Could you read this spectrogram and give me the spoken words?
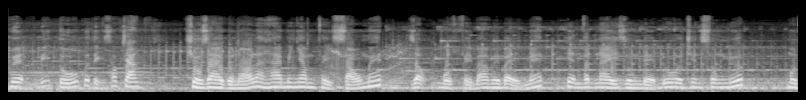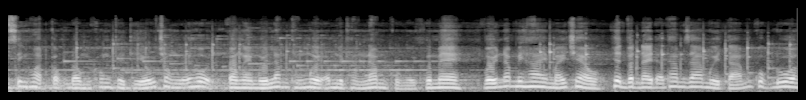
huyện Mỹ Tú của tỉnh Sóc Trăng. Chiều dài của nó là 25,6 m, rộng 1,37 m. Hiện vật này dùng để đua trên sông nước, một sinh hoạt cộng đồng không thể thiếu trong lễ hội vào ngày 15 tháng 10 âm lịch hàng năm của người Khmer. Với 52 mái chèo, hiện vật này đã tham gia 18 cuộc đua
